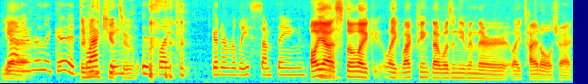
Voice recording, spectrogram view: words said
Yeah, Yeah. they're really good. They're really Blackpink cute, too. is like gonna release something. Oh yeah, so like like Blackpink, that wasn't even their like title track.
